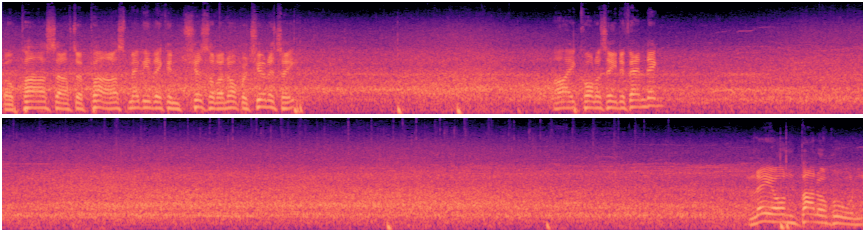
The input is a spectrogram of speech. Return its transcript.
Well, pass after pass, maybe they can chisel an opportunity. High quality defending. Leon Balogun.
